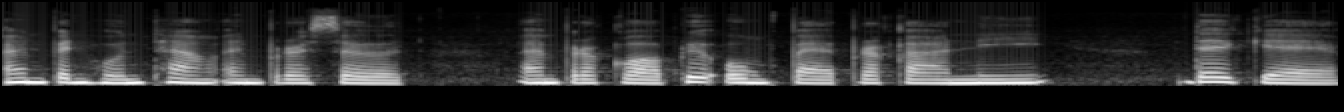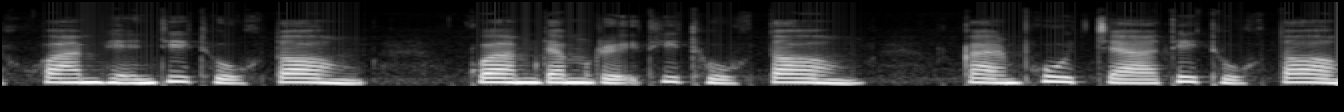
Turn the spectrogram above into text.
อันเป็นหนทางอันประเสริฐ อันประกอบด้วยองค์แปประการนี้ ได้แก่ความเห็นที่ถูกต้อง ความดำริที่ถูกต้อง การพูดจาที่ถูกต้อง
